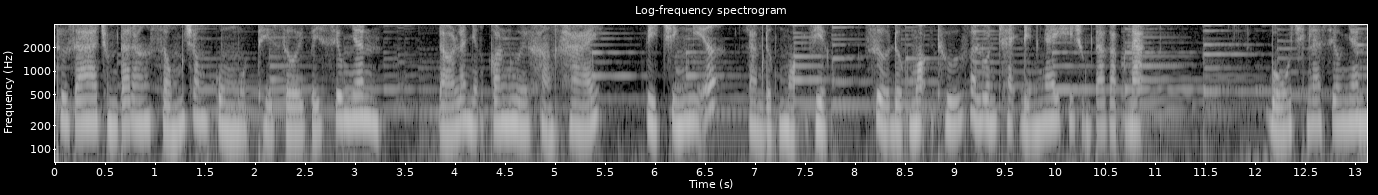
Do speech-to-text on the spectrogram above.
thực ra chúng ta đang sống trong cùng một thế giới với siêu nhân. Đó là những con người khẳng khái, vì chính nghĩa, làm được mọi việc, sửa được mọi thứ và luôn chạy đến ngay khi chúng ta gặp nạn. Bố chính là siêu nhân.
